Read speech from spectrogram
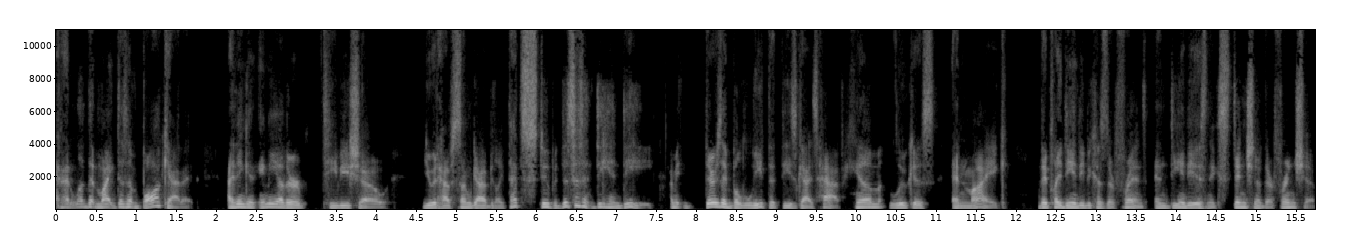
and i love that mike doesn't balk at it i think in any other tv show you would have some guy be like that's stupid this isn't d&d i mean there's a belief that these guys have him lucas and mike they play d&d because they're friends and d&d is an extension of their friendship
